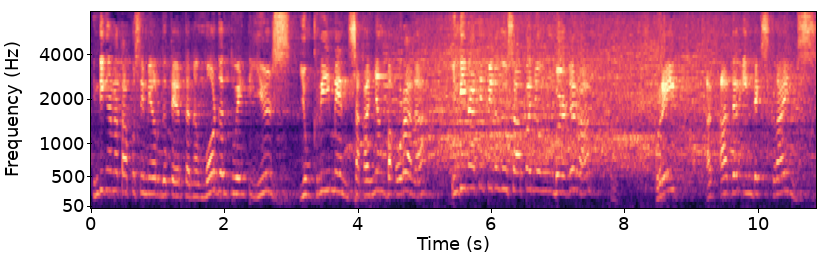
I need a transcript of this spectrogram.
hindi nga natapos si Mayor Duterte ng more than 20 years yung krimen sa kanyang bakuran ha, hindi natin pinag-usapan yung murder ha, rape at other index crimes.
